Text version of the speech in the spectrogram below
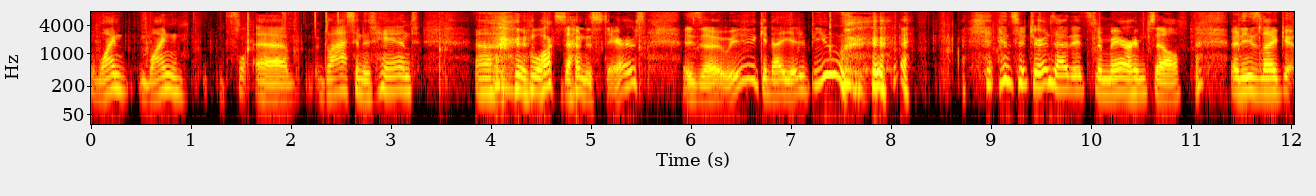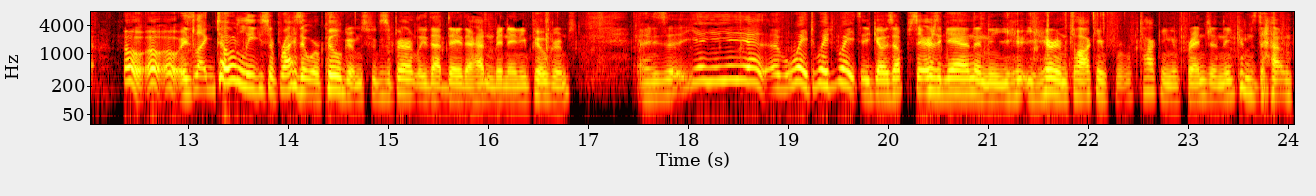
wine wine uh, glass in his hand, uh, and walks down the stairs. He's like, uh, "Can I help you?" and so it turns out it's the mayor himself, and he's like. Oh, oh, oh, he's like totally surprised that we're pilgrims because apparently that day there hadn't been any pilgrims. And he's like, yeah, yeah, yeah, yeah. Uh, wait, wait, wait. He goes upstairs again, and you, you hear him talking for, talking in French, and he comes down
